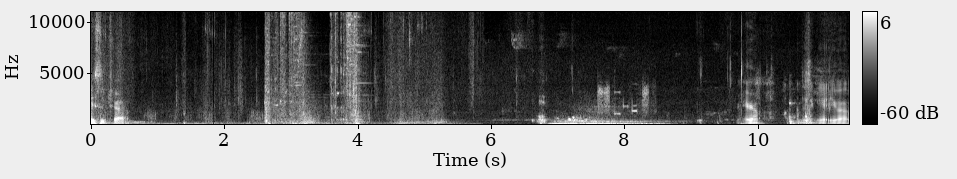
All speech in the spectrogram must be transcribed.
Place a trap. Hear him? I'm just gonna get you out.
